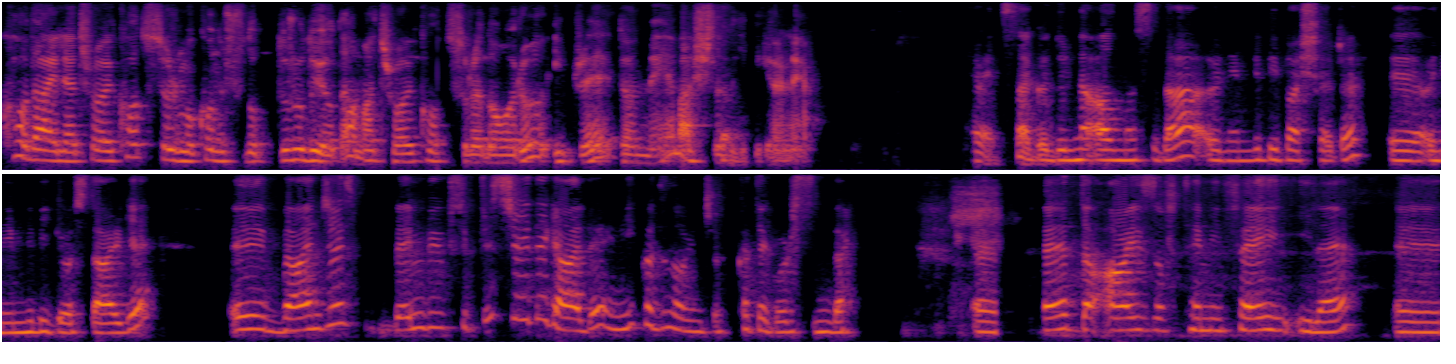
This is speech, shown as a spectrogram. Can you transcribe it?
Koda ile Troy Kotsur mu konuşulup duruluyordu ama Troy Kotsur'a doğru ibre dönmeye başladı gibi görünüyor. Evet, SAG ödülünü alması da önemli bir başarı, e, önemli bir gösterge. E, bence en büyük sürpriz şey de geldi, en iyi kadın oyuncu kategorisinde. E, ve The Eyes of Tammy Faye ile e,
